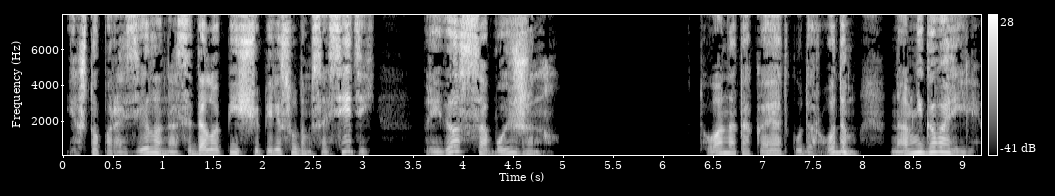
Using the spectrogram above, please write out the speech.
и, что поразило нас и дало пищу пересудам соседей, привез с собой жену. Кто она такая, откуда родом, нам не говорили.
